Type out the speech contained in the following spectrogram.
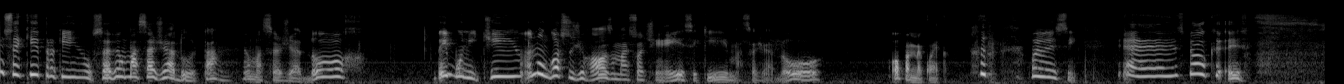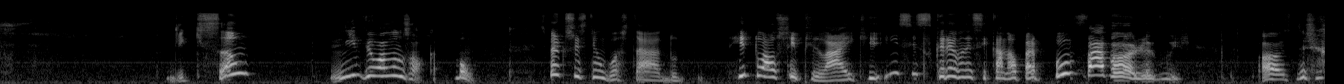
Esse aqui, pra quem não sabe, é um massageador, tá? É um massageador. Bem bonitinho. Eu não gosto de rosa, mas só tinha esse aqui, massageador. Opa, minha cueca. Foi assim. É, espero que... É, dicção nível Alonsoca. Bom, espero que vocês tenham gostado. Ritual sempre like e se inscreva nesse canal para, por favor, Jesus. Ó, deixa eu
